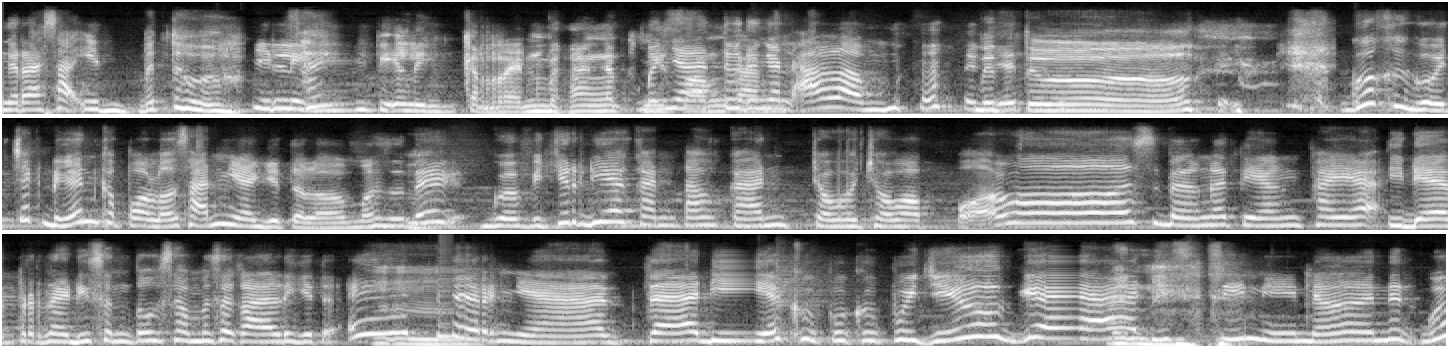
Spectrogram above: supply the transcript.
ngerasain Betul. Feeling. Saya feeling keren banget menyatu dengan alam. Betul. gue kegocek dengan kepolosannya gitu loh. Maksudnya Hmm. gue pikir dia akan tahu kan cowok-cowok polos banget yang kayak tidak pernah disentuh sama sekali gitu. Eh Mm. ternyata dia kupu-kupu juga di sini. Nah, gue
